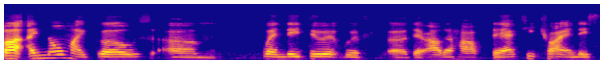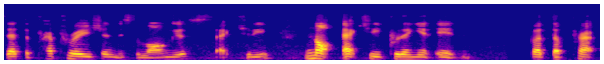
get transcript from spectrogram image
But I know my girls, um, when they do it with uh, their other half, they actually try and they said the preparation is the longest actually, not actually putting it in, but the prep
